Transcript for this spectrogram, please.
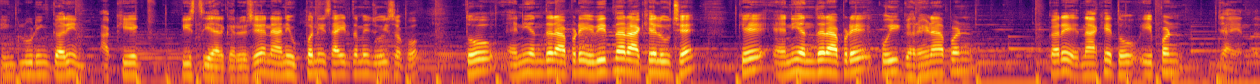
ઇન્ક્લુડિંગ કરીને આખી એક પીસ તૈયાર કર્યો છે અને આની ઉપરની સાઈડ તમે જોઈ શકો તો એની અંદર આપણે એવી રીતના રાખેલું છે કે એની અંદર આપણે કોઈ ઘરેણા પણ કરે નાખે તો એ પણ જાય અંદર.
